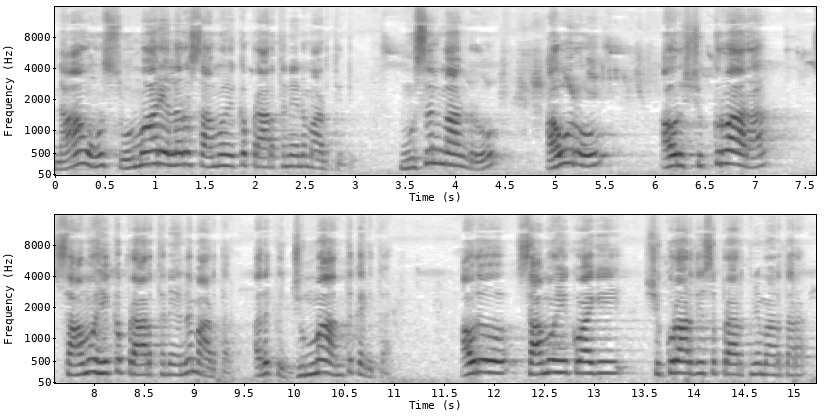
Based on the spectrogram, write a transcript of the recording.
ನಾವು ಸೋಮವಾರ ಎಲ್ಲರೂ ಸಾಮೂಹಿಕ ಪ್ರಾರ್ಥನೆಯನ್ನು ಮಾಡ್ತಿದ್ವಿ. ಮುಸಲ್ಮಾನರು, ಅವರು ಅವರು ಶುಕ್ರವಾರ ಸಾಮೂಹಿಕ ಪ್ರಾರ್ಥನೆಯನ್ನು ಮಾಡ್ತಾರೆ. ಅದಕ್ಕೆ ಜುಮ್ಮಾ ಅಂತ ಕರೀತಾರೆ. ಅವರು ಸಾಮೂಹಿಕವಾಗಿ ಶುಕ್ರವಾರ ದಿವಸ ಪ್ರಾರ್ಥನೆ ಮಾಡ್ತಾರೆ.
